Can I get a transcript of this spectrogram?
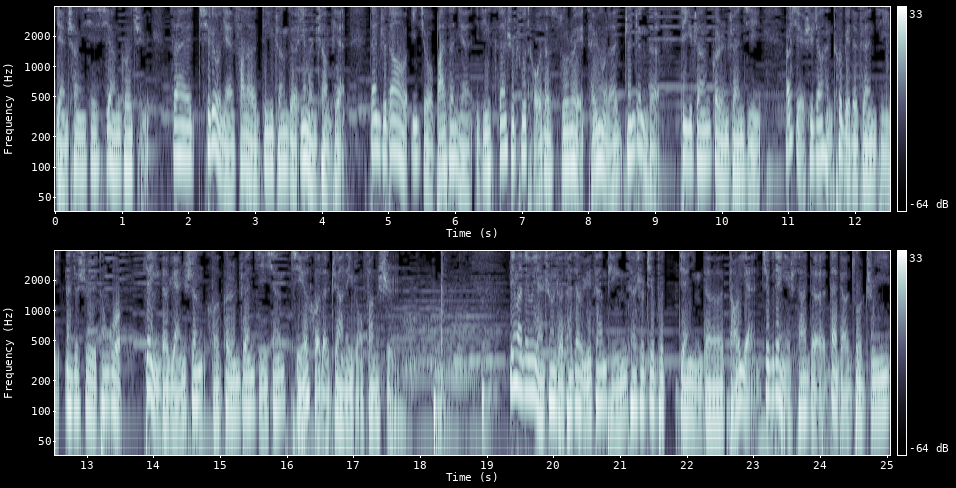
演唱一些西洋歌曲，在七六年发了第一张的英文唱片。但直到一九八三年，已经三十出头的苏芮才拥有了真正的第一张个人专辑，而且是一张很特别的专辑，那就是通过电影的原声和个人专辑相结合的这样的一种方式。另外那位演唱者，他叫于甘平，他是这部电影的导演，这部电影是他的代表作之一。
